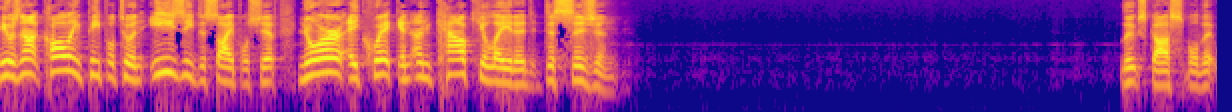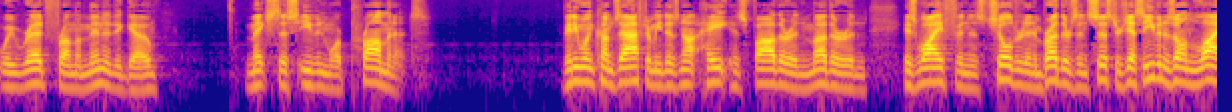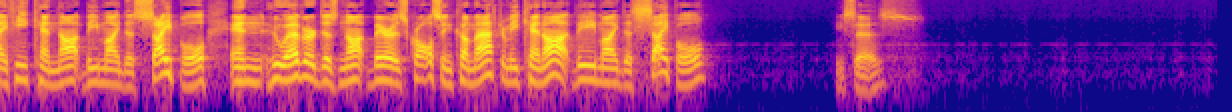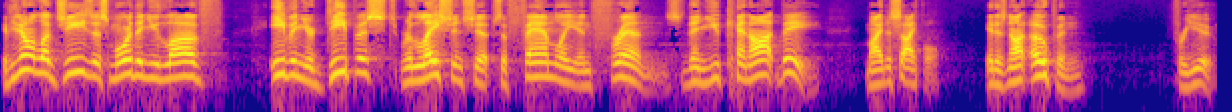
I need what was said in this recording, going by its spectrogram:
He was not calling people to an easy discipleship, nor a quick and uncalculated decision. Luke's gospel that we read from a minute ago makes this even more prominent. If anyone comes after me, does not hate his father and mother and his wife and his children and brothers and sisters, yes, even his own life, he cannot be my disciple. And whoever does not bear his cross and come after me cannot be my disciple, he says. If you don't love Jesus more than you love even your deepest relationships of family and friends, then you cannot be my disciple. It is not open for you.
